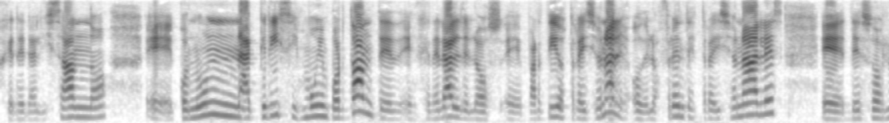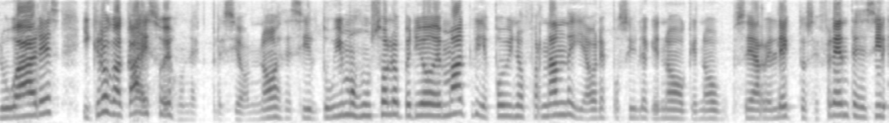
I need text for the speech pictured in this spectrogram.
generalizando, eh, con una crisis muy importante en general de los eh, partidos tradicionales o de los frentes tradicionales de esos lugares, y creo que acá eso es una expresión, ¿no? Es decir, tuvimos un solo periodo de Macri, después vino Fernández y ahora es posible que no, que no sea reelecto ese frente, es decir,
